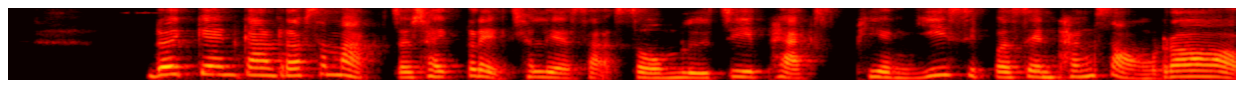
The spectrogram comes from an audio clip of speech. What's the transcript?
2โดยเกณฑ์การรับสมัครจะใช้เกรดเฉลี่ยสะสมหรือ GPAX เพียง 20%ทั้ง 2 รอบ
